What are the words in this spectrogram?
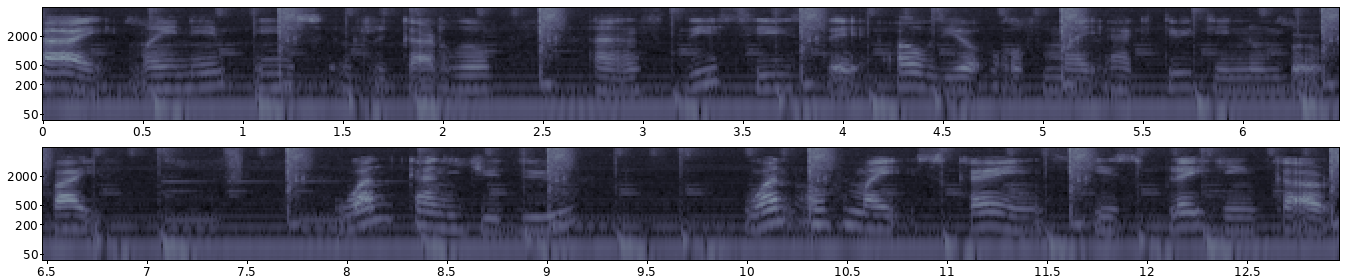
Hi, my name is Ricardo and this is the audio of my activity number 5. What can you do? One of my skins is playing cards.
